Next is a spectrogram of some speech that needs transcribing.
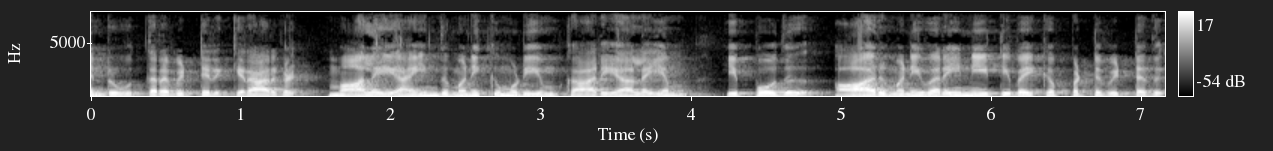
என்று உத்தரவிட்டிருக்கிறார்கள். மாலை ஐந்து மணிக்கு முடியும் காரியாலயம் இப்போது ஆறு மணி வரை நீட்டி வைக்கப்பட்டு விட்டது.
